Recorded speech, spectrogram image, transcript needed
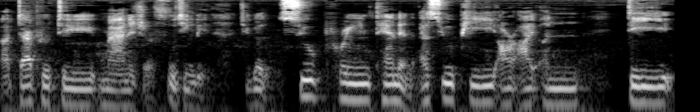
啊，Deputy Manager 副经理。这个 Superintendent，S U P E R I N D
